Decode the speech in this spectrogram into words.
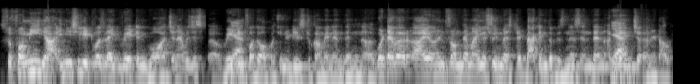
So for me yeah initially it was like wait and watch. And i was just uh, waiting yeah. for the opportunities to come in. And then uh, whatever i earned from them i used to invest it back in the business and then again yeah. churn it out.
